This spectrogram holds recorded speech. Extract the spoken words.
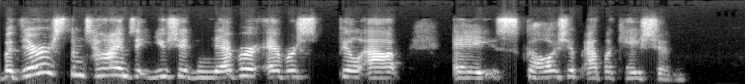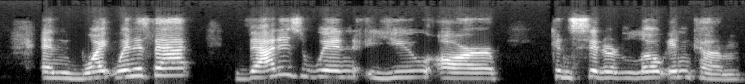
but there are some times that you should never ever fill out a scholarship application. And why, when is that? That is when you are considered low income.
